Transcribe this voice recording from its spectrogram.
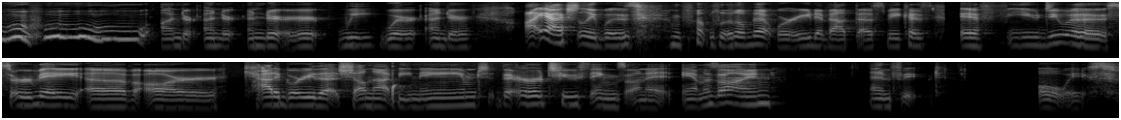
Woohoo! Under, under, under. We were under. I actually was a little bit worried about this because if you do a survey of our category that shall not be named, there are two things on it Amazon and food. Always.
